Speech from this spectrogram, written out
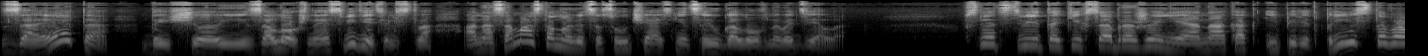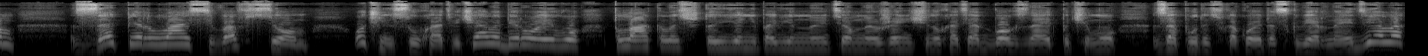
за это, да еще и за ложное свидетельство, она сама становится соучастницей уголовного дела. Вследствие таких соображений она, как и перед приставом, заперлась во всем. Очень сухо отвечала Бероеву, плакалась, что ее неповинную темную женщину хотят бог знает почему запутать в какое-то скверное дело,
